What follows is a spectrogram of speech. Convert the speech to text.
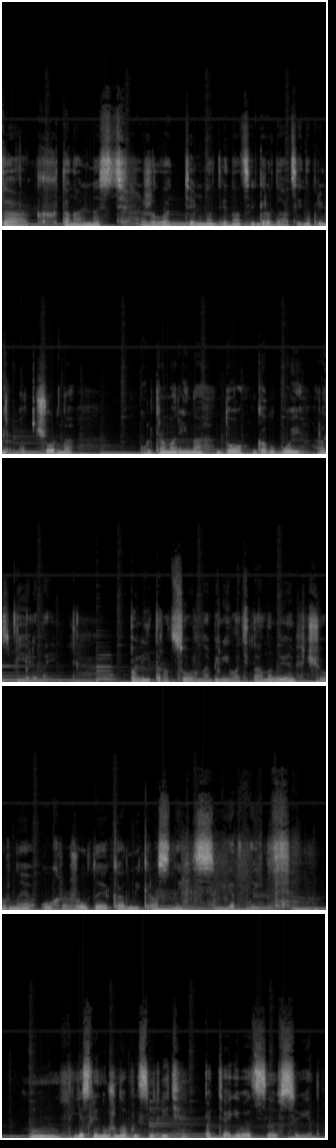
Так, тональность желательно 12 градаций. Например, от черно ультрамарина до голубой разбеленной. Палитра цорно белила титановые, черная, охра, желтая, кадмий, красный, светлый. Если нужно высветлить, подтягивается в свет –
